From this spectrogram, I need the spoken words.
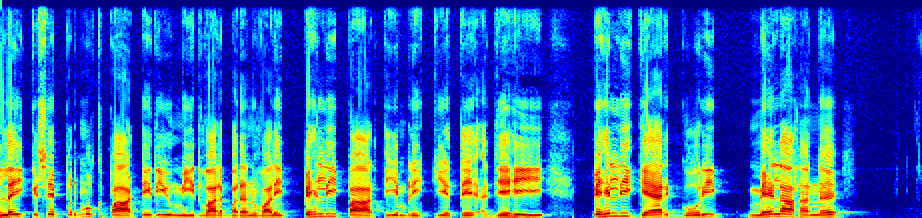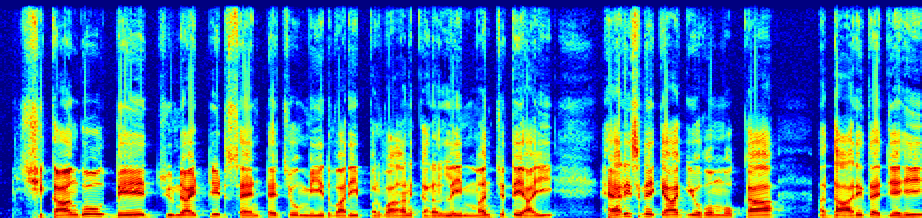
ਲਈ ਕਿਸੇ ਪ੍ਰਮੁੱਖ ਪਾਰਟੀ ਦੀ ਉਮੀਦਵਾਰ ਬਣਨ ਵਾਲੀ ਪਹਿਲੀ ਭਾਰਤੀ ਅਮਰੀਕੀ ਅਤੇ ਅਜਿਹੀ ਪਹਿਲੀ ਗੈਰ ਗੋਰੀ ਮਹਿਲਾ ਹਨ। ਸ਼ਿਕਾਗੋ ਦੇ ਯੂਨਾਈਟਿਡ ਸੈਂਟਰ 'ਚ ਉਮੀਦਵਾਰੀ ਪ੍ਰਵਾਨ ਕਰਨ ਲਈ ਮੰਚ ਤੇ ਆਈ। ਹੈਰਿਸ ਨੇ ਕਿਹਾ ਕਿ ਉਹ ਮੌਕਾ ਆਧਾਰਿਤ ਅਜਿਹੀ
